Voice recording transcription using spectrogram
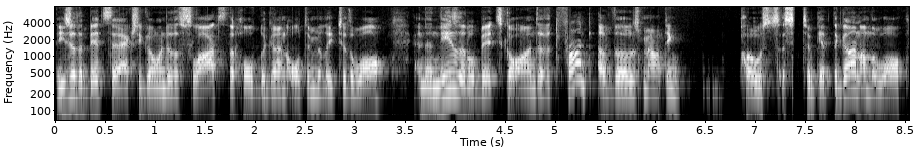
These are the bits that actually go into the slots that hold the gun ultimately to the wall. And then these little bits go onto the front of those mounting posts to get the gun on the wall.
